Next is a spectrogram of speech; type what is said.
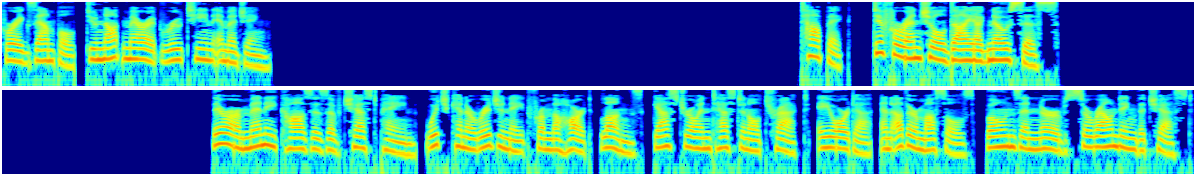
for example, do not merit routine imaging. Topic: Differential diagnosis. There are many causes of chest pain, which can originate from the heart, lungs, gastrointestinal tract, aorta, and other muscles, bones and nerves surrounding the chest.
